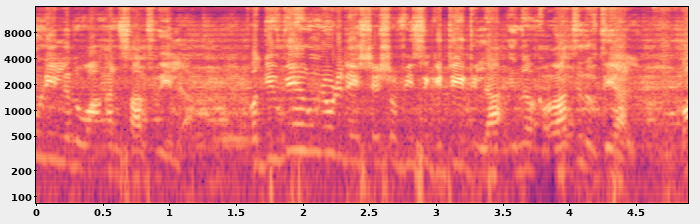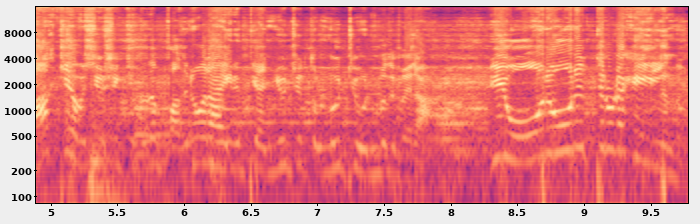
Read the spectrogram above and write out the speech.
ഉണ്ണിയിൽ നിന്ന് വാങ്ങാൻ സാധ്യതയില്ല. അപ്പൊ ദിവ്യ ഉണ്ണിയുടെ രജിസ്ട്രേഷൻ ഫീസ് കിട്ടിയിട്ടില്ല എന്ന് കാത്തി നിർത്തിയാൽ ബാക്കി അവശേഷിക്കുന്നത് പതിനോരായിരത്തി അഞ്ഞൂറ്റി തൊണ്ണൂറ്റി ഒൻപത് പേരാണ്. ഈ ഓരോരുത്തരുടെ കയ്യിൽ നിന്നും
